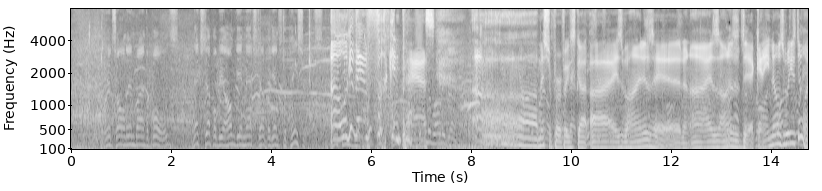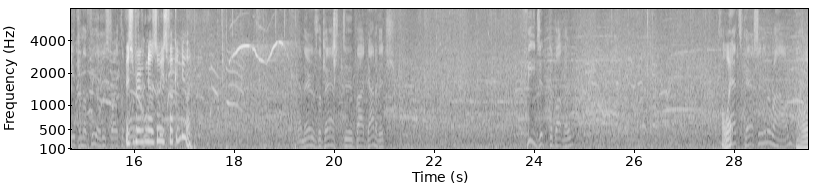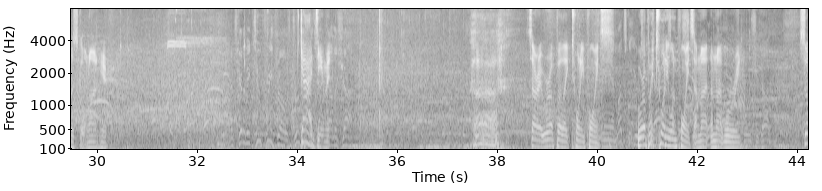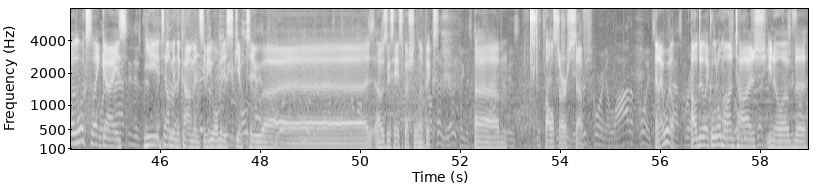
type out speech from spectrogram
It's hauled in by the Bulls. Next up will be a home game matched up against the Pacers. Oh, look at that fucking pass. On the road again. Oh, Mr. Perfect's got eyes behind his head and eyes on his dick, and he knows what he's doing. From the field to start the Mr. Perfect knows what he's fucking doing. And there's the pass to Bogdanovich. Feeds it to Butler. Oh, what? That's passing it around. Oh, what's going on here? It's going to be two free throws. Drew God Brees damn it. down the shot. It's all right. We're up by like 20 points. And let's get your We're up by 21 some of the points. I'm not. I'm not worried. So it looks like, guys, you need to tell me in the comments if you want me to skip to. Uh, I was gonna say Special Olympics. I'll tell you the other thing that's been a Um, factor is the All-Star stuff. Scoring a lot of points And I will. I'll do like a little montage, you know, of the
